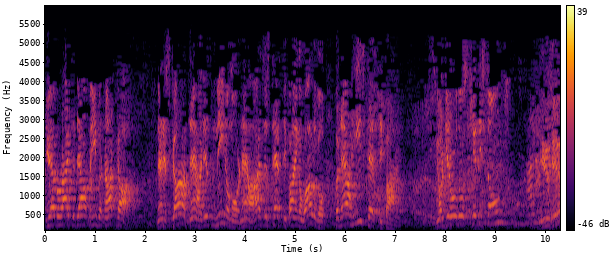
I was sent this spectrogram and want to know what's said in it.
you have a right to doubt me, but not God. Then it's God now. It isn't me no more now. I was just testifying a while ago, but now He's testifying. You want to get over those kidney stones? You do?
